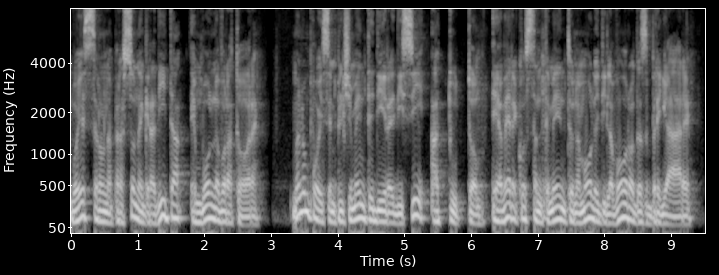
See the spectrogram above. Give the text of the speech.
vuoi essere una persona gradita e un buon lavoratore. Ma non puoi semplicemente dire di sì a tutto e avere costantemente una mole di lavoro da sbrigare.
